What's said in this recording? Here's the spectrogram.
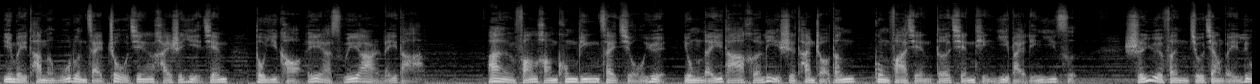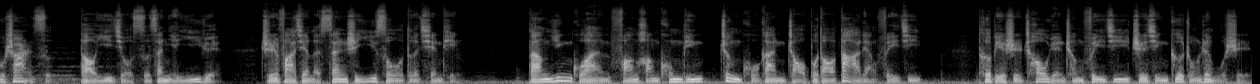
因为他们无论在昼间还是夜间都依靠 ASV-2 雷达。岸防航空兵在九月用雷达和立式探照灯共发现德潜艇一百零一次，十月份就降为六十二次。到一九四三年一月，只发现了三十一艘德潜艇。当英国岸防航空兵正苦干找不到大量飞机，特别是超远程飞机执行各种任务时，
